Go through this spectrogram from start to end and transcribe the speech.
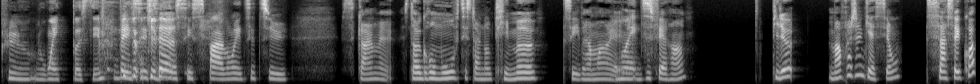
plus loin possible. Ben c'est ça, c'est super loin, tu sais tu c'est quand même c'est un gros move, tu sais c'est un autre climat, c'est vraiment euh, différent. Puis là, ma prochaine question, ça serait quoi,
